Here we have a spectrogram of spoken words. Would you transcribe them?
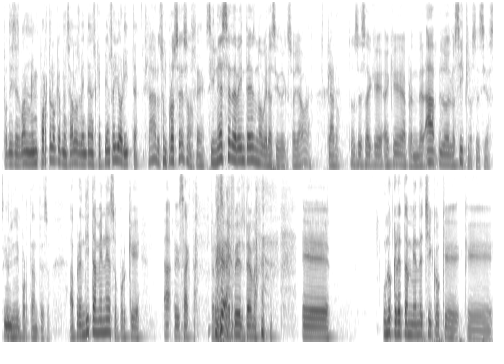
pues dices, bueno, no importa lo que pensaba a los 20 años, que pienso yo ahorita. Claro, es un proceso. Sí. Sin ese de 20 años no hubiera sido el que soy ahora. Claro. Entonces hay que, hay que aprender. Ah, lo de los ciclos, decías. Mm. Es bien importante eso. Aprendí también eso porque. Ah, exacto. Pero me fui del tema. eh, uno cree también de chico que, que.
